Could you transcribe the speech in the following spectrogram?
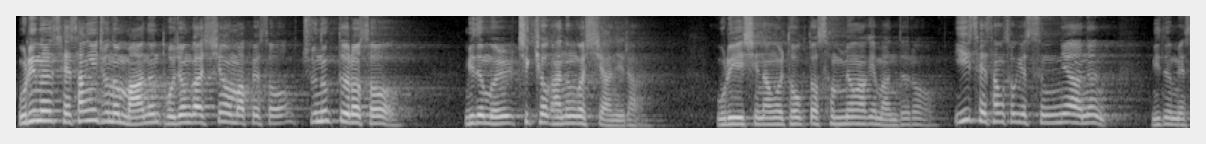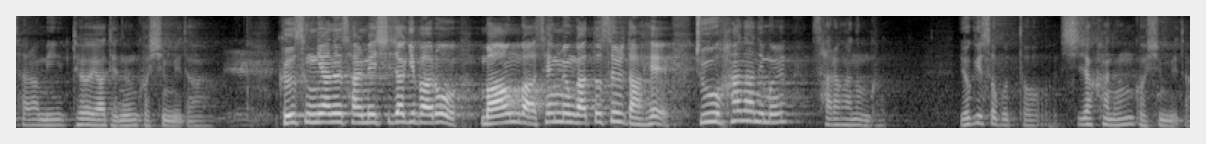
우리는 세상이 주는 많은 도전과 시험 앞에서 주눅 들어서 믿음을 지켜가는 것이 아니라 우리의 신앙을 더욱더 선명하게 만들어 이 세상 속에 승리하는 믿음의 사람이 되어야 되는 것입니다. 그 승리하는 삶의 시작이 바로 마음과 생명과 뜻을 다해 주 하나님을 사랑하는 것. 여기서부터 시작하는 것입니다.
